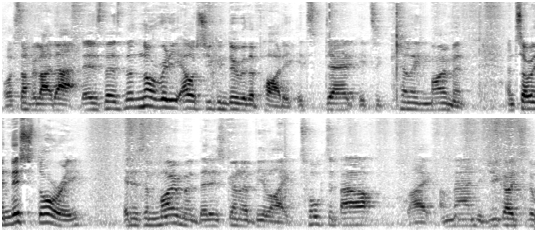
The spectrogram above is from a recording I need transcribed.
or something like that. There's, there's not really else you can do with a party. It's dead, it's a killing moment. And so in this story, it is a moment that is going to be like talked about. Like, oh, man, did you go to the?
